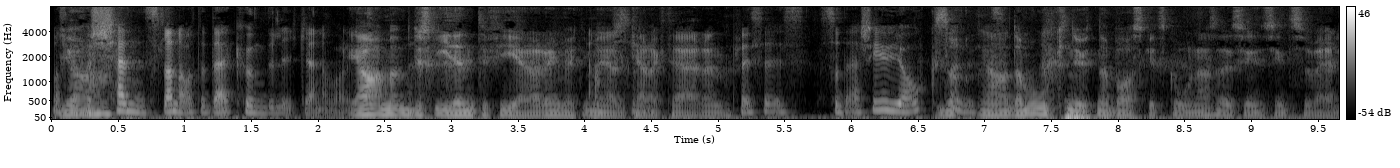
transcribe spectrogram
Man ska Ja. få känslan av att det där kunde lika gärna vara. Ja, men du ska identifiera dig med, med karaktären. Precis. Så där ser ju jag också De, ut. ja, de oknutna basketskorna syns inte så väl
